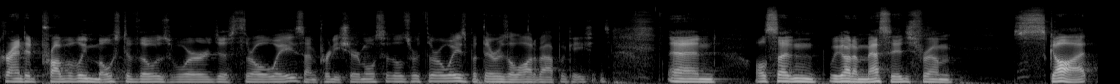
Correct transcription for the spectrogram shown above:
granted, probably most of those were just throwaways. I'm pretty sure most of those were throwaways, but there was a lot of applications. And all of a sudden, we got a message from Scott,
